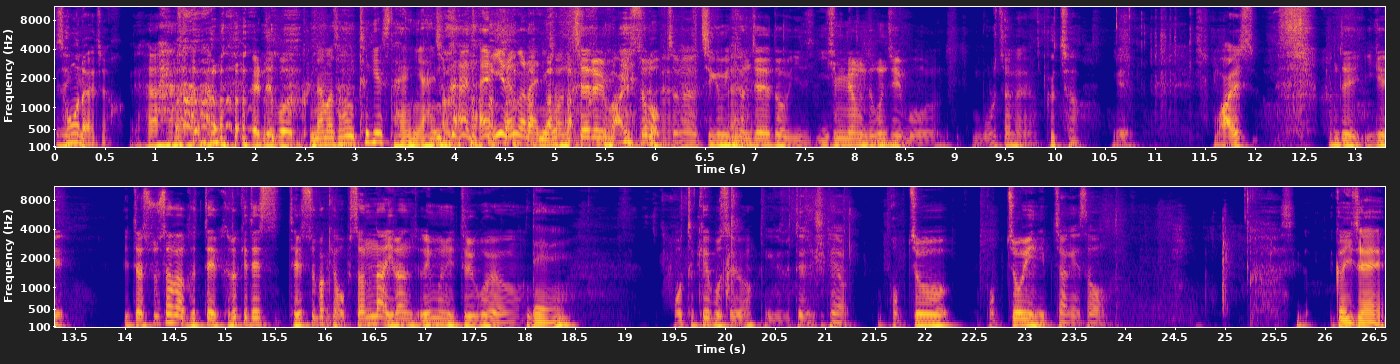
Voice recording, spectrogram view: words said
성은 알죠. 근데 뭐 그나마 성 특이해서 다행이 아닙니다. 다행이란 건 아니고 전체를 뭐 알 수가 없잖아요. 지금 현재도 20명 누군지 뭐 모르잖아요. 그렇죠. 이게 뭐알 수... 그런데 이게 일단 수사가 그때 그렇게 됐, 될 수밖에 없었나 이런 의문이 들고요. 네. 어떻게 보세요? 이게 그때 그냥 법조 법조인 입장에서 그러니까 이제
